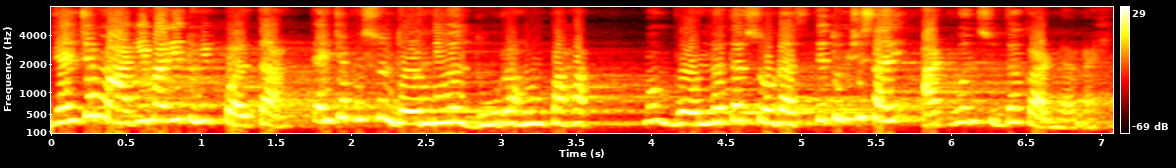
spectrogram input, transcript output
ज्यांच्या मागे मागे तुम्ही पळता त्यांच्यापासून दोन दिवस दूर राहून पहा. मग बोलणं तर सोडाच ते तुमची सारी आठवण सुद्धा काढणार नाही.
